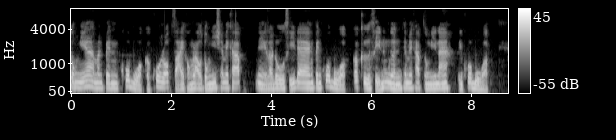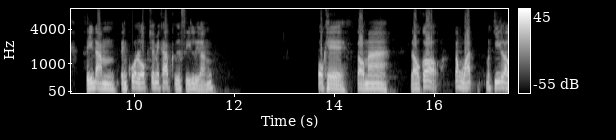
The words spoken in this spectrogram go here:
ตรงนี้มันเป็นขั้วบวกกับขั้วลบสายของเราตรงนี้ใช่ไหมครับนี่เราดูสีแดงเป็นขั้วบวกก็คือสีน้ำเงินใช่ไหมครับ ตรงนี้นะ เป็นขั้วบวก สีดำเป็นขั้วลบใช่ไหมครับ คือสีเหลือง โอเค ต่อมาเราก็ต้องวัด เมื่อกี้เรา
